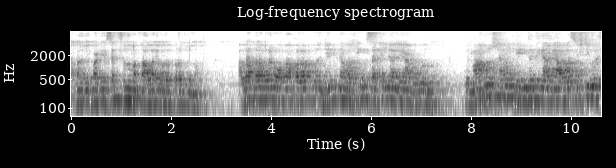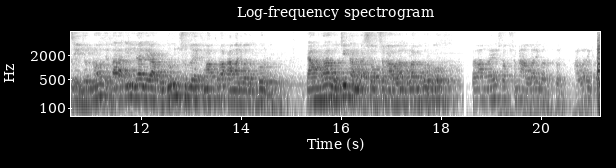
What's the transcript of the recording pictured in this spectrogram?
আপনাদেরকে পাঠিয়েছেন শুধুমাত্র আল্লাহর ইবাদত করার জন্য। আল্লাহ তাআলা বলেন ওয়া মা খালাকুল জিন্না ওয়াল ইনসা ইল্লা লিয়াবুদুন। যে মানুষ এবং জিন জাতিকে আমি আল্লাহ সৃষ্টি করেছি এই জন্য যে তারা ইল্লা লিয়াবুদুন শুধু একমাত্র আমার ইবাদত করবে। তা আমরা উচিত আমরা সবসময় আল্লাহর গোলামি করব। তাহলে আমরা এই সবসময় আল্লাহর ইবাদত করব। আল্লাহর ইবাদত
